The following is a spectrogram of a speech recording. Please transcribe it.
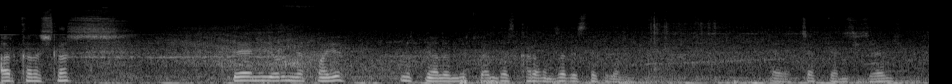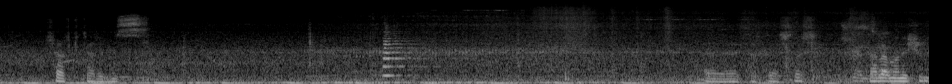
Arkadaşlar beğeni yorum yapmayı unutmayalım lütfen de kanalımıza destek olalım. Evet caddemiz güzel. Şarküterimiz. Evet arkadaşlar. Selamünaleyküm.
